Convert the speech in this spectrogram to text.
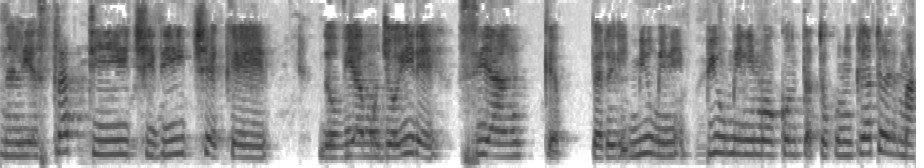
Negli estratti ci dice che dobbiamo gioire sia anche per il mini, più minimo contatto con il creatore, ma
